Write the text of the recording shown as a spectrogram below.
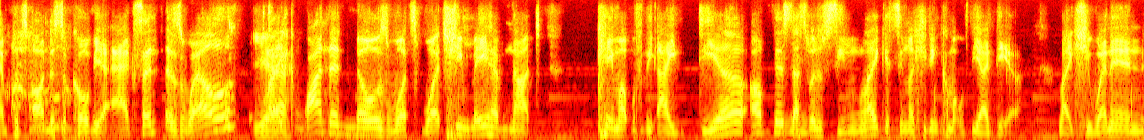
and puts on the oh. Sokovia accent as well. yeah, Like Wanda knows what's what. She may have not came up with the idea of this. That's mm-hmm. what it seemed like. It seemed like she didn't come up with the idea. Like she went in,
